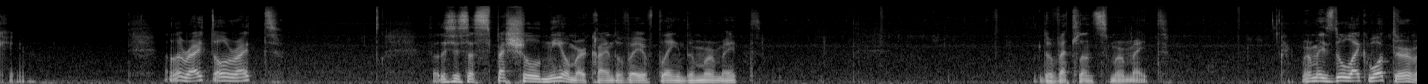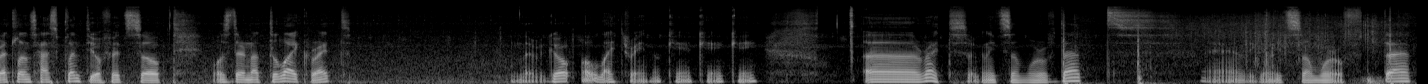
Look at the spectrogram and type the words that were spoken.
Okay. Alright, alright. So this is a special Neomare kind of way of playing the mermaid. The wetlands mermaid. Mermaids do like water, wetlands has plenty of it, so what's there not to like, right? There we go. Oh, light rain. Okay, okay, okay. Uh, right, so we're gonna need some more of that. And we're gonna need some more of that.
